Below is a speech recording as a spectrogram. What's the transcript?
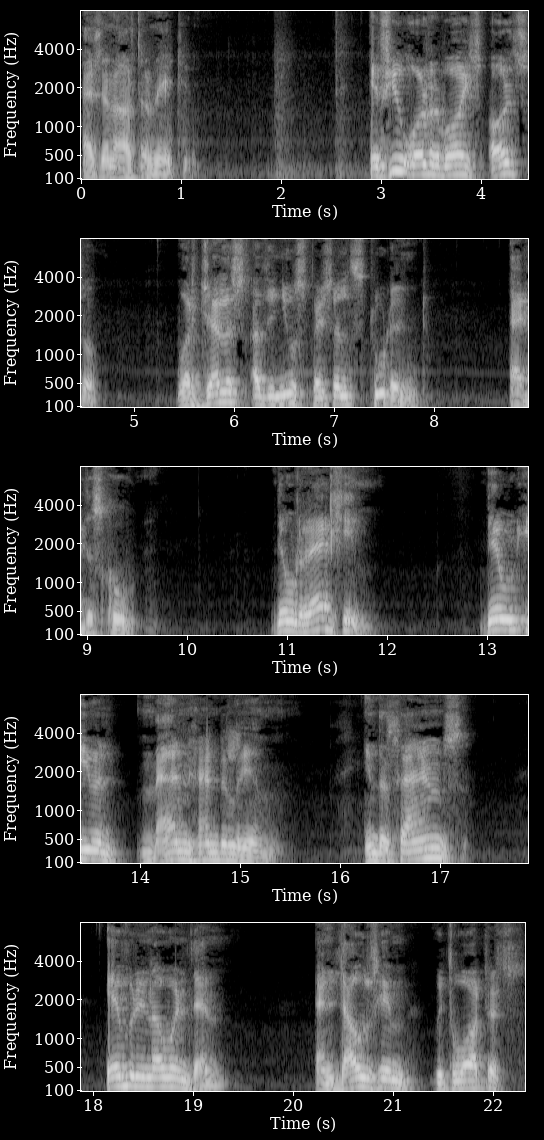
as an alternative. A few older boys also were jealous of the new special student at the school. They would rag him. They would even manhandle him in the sands every now and then and douse him with waters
